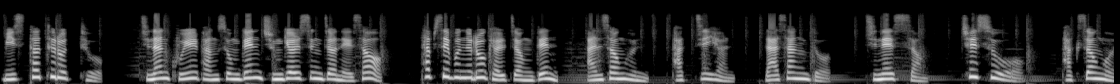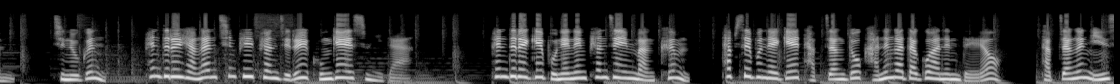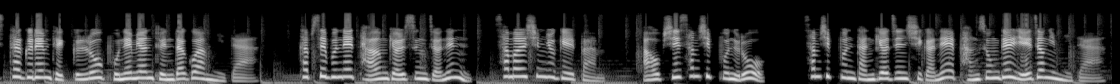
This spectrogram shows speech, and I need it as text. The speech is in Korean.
미스터 트로트 지난 9일 방송된 준결승전에서 탑7으로 결정된 안성훈, 박지현, 나상도, 진해성, 최수호, 박성온, 진욱은 팬들을 향한 친필 편지를 공개했습니다. 팬들에게 보내는 편지인 만큼 탑7에게 답장도 가능하다고 하는데요. 답장은 인스타그램 댓글로 보내면 된다고 합니다. 탑7의 다음 결승전은 3월 16일 밤 9시 30분으로 30분 당겨진 시간에 방송될 예정입니다.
